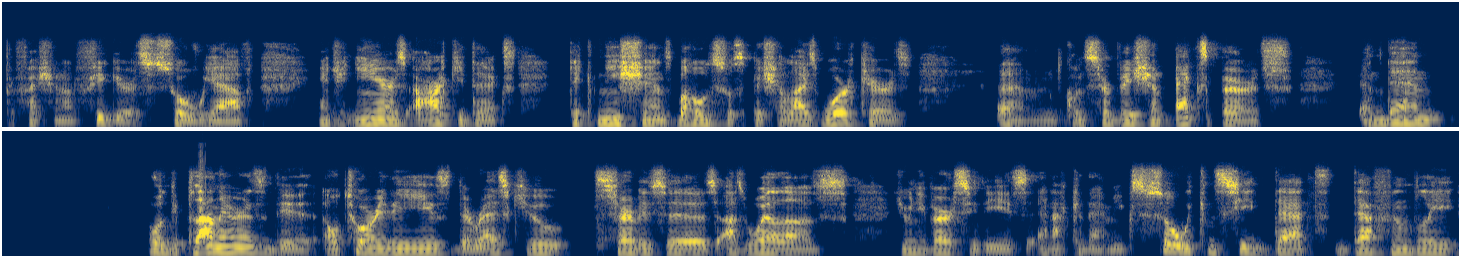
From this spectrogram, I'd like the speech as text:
professional figures. So we have engineers architects technicians but also specialized workers um, conservation experts and then all the planners the authorities the rescue services as well as universities and academics. So we can see that definitely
